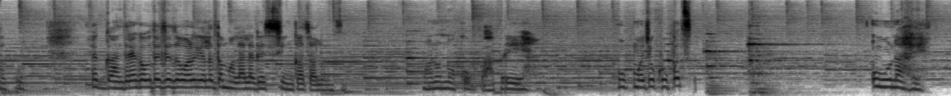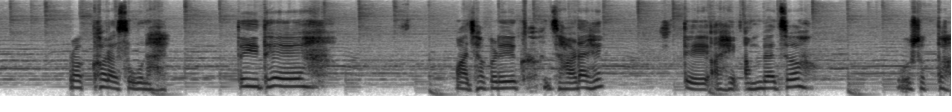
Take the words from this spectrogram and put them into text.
हो. या गांधऱ्या गवताच्या जवळ गेलं तर मला लगेच शिंका चालू म्हणून नको बापरे. खूप म्हणजे खूपच ऊन आहे. प्रखर असं ऊन आहे. तर इथे माझ्याकडे एक झाड आहे. ते आहे आंब्याचं. होऊ शकता.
